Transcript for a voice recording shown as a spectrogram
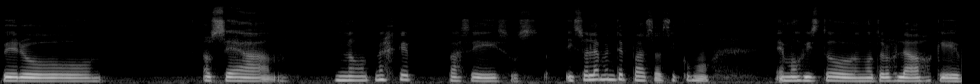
Pero, o sea, no, no es que pase eso. Y solamente pasa así como hemos visto en otros lados que,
